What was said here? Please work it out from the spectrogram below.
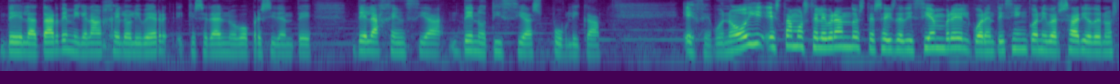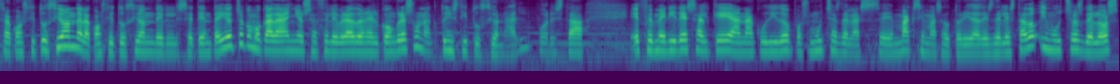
de la tarde, Miguel Ángel Oliver, que será el nuevo presidente de la Agencia de Noticias Pública. F. Bueno, hoy estamos celebrando este 6 de diciembre el 45 aniversario de nuestra Constitución, de la Constitución del 78. Como cada año se ha celebrado en el Congreso un acto institucional por esta efemérides al que han acudido pues, muchas de las eh, máximas autoridades del Estado y muchos de los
